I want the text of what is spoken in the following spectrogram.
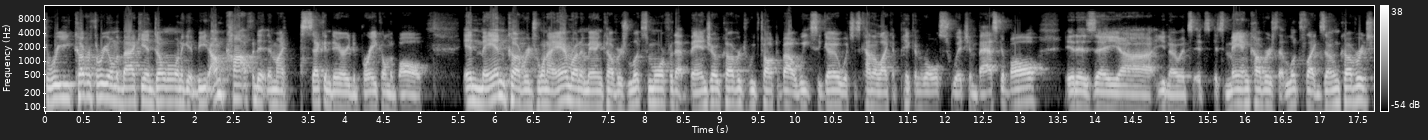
three, cover three on the back end, don't want to get beat. I'm confident in my secondary to break on the ball in man coverage, when I am running man coverage, looks more for that banjo coverage we've talked about weeks ago, which is kind of like a pick and roll switch in basketball. It is a uh, you know it's it's it's man coverage that looks like zone coverage.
